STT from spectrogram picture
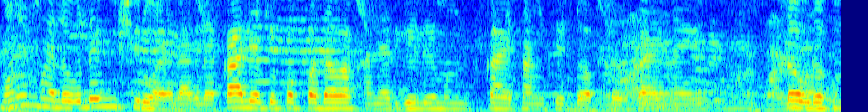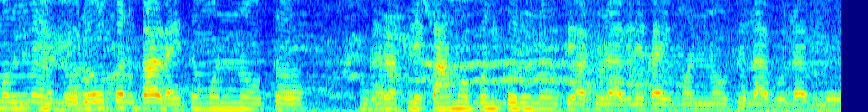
म्हणून मला लय उशीर व्हायला लागला. काल्याचे पप्पा दवाखान्यात गेले मग काय सांगते डॉक्टर काय नाही. तेवढं मग मी हेडो पण काढायचं मन नव्हतं. घरातले कामं पण करू नव्हते वाटू लागले काही मन नव्हतं लागू लागलं.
